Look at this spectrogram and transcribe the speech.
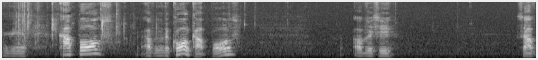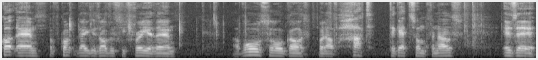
The cat balls. They're called cat balls. Obviously. So I've got them. I've got there's obviously three of them. I've also got, but I've had to get something else. Is a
